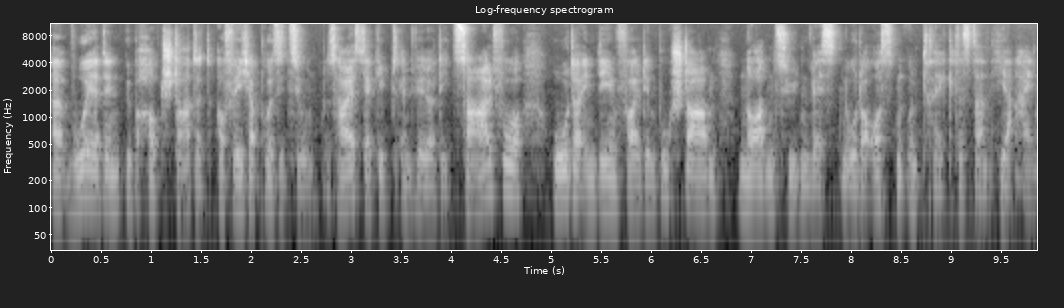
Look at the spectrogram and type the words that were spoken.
äh, wo er denn überhaupt startet, auf welcher Position. Das heißt, er gibt entweder die Zahl vor oder in dem Fall den Buchstaben Norden, Süden, Westen oder Osten und trägt es dann hier ein.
